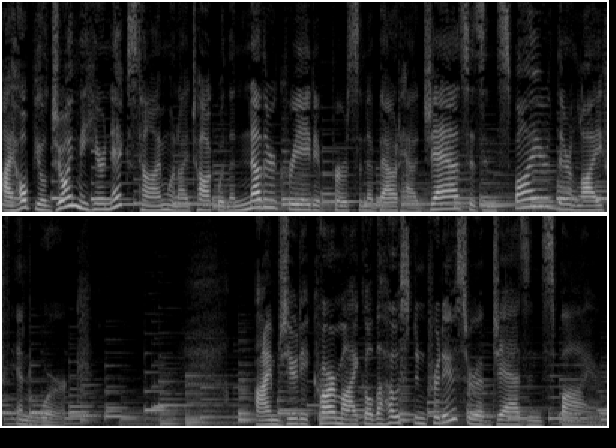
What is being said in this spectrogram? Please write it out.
I hope you'll join me here next time when I talk with another creative person about how jazz has inspired their life and work. I'm Judy Carmichael, the host and producer of Jazz Inspired.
